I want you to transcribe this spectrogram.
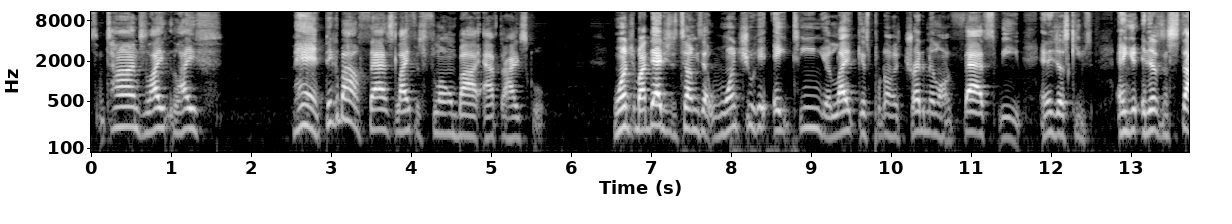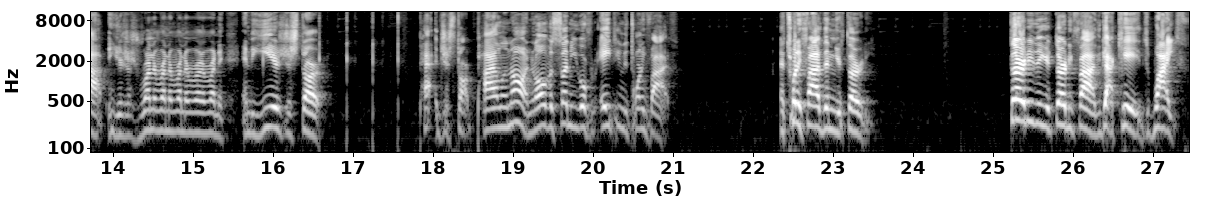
sometimes life, life, man, think about how fast life has flown by after high school. Once my dad used to tell me that once you hit 18, your life gets put on a treadmill on fast speed, and it just keeps and you, it doesn't stop, and you're just running, running, running, running, running, and the years just start just start piling on, and all of a sudden you go from 18 to 25, and 25 then you're 30. 30 then you're 35. You got kids, wife,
